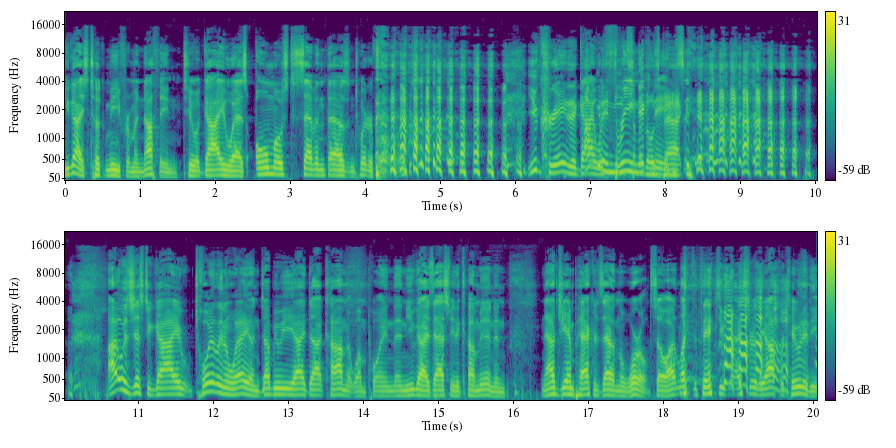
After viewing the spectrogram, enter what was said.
you guys took me from a nothing to a guy who has almost 7,000 Twitter followers. you created a guy with three some of those nicknames. I was just a guy toiling away on WEEI.com at one point, and then you guys asked me to come in, and now Jam Packard's out in the world. So I'd like to thank you guys for the opportunity.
